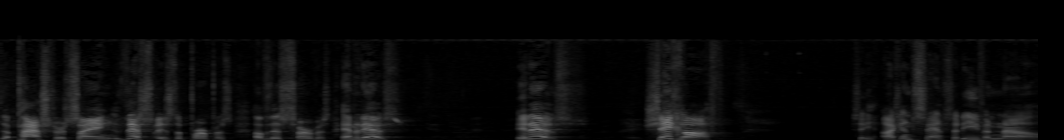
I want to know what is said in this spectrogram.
The pastor saying, This is the purpose of this service. And it is. It is. Shake off. See, I can sense that even now,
